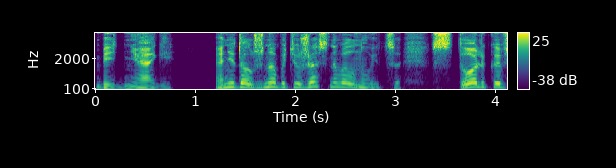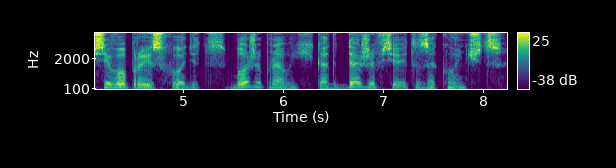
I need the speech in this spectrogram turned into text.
«Бедняги! Они, должно быть, ужасно волнуются. Столько всего происходит. Боже правый, когда же все это закончится?»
